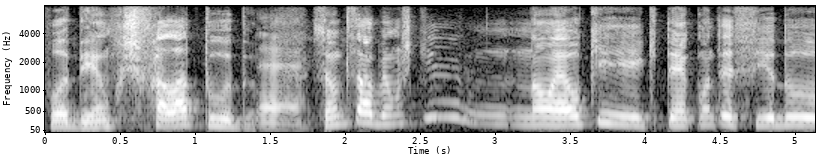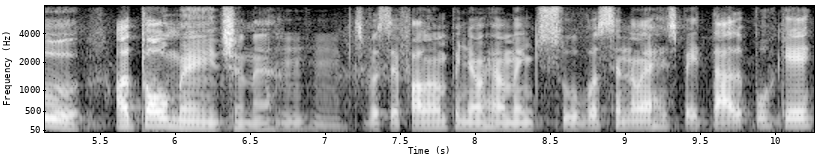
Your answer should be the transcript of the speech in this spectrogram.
podemos falar tudo. É. Só que sabemos que não é o que, que tem acontecido atualmente, né? Uhum. Se você fala uma opinião realmente sua, você não é respeitado porque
